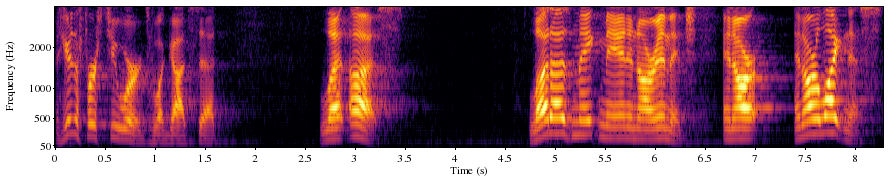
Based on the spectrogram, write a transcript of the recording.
and here are the first two words what God said Let us, let us make man in our image, in our, in our likeness.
